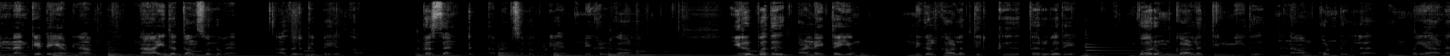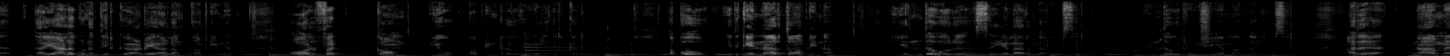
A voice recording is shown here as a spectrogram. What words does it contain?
என்னன்னு கேட்டீங்க அப்படின்னா நான் இதைத்தான் சொல்லுவேன். அதற்கு பெயர் தான் ப்ரெசன்ட் அப்படின்னு சொல்லக்கூடிய நிகழ்காலம். இருப்பது அனைத்தையும் நிகழ்காலத்திற்கு தருவதே. வரும் காலத்தின் மீது நாம் கொண்டுள்ள உண்மையான தயாள குணத்திற்கு அடையாளம் அப்படின்னு ஆல்ஃபட் காம்பியூ அப்படின்றவர் எழுதியிருக்கார். அப்போ இதுக்கு என்ன அர்த்தம் அப்படின்னா எந்த ஒரு செயலா இருந்தாலும் சரி எந்த ஒரு விஷயமா இருந்தாலும் சரி அதை நாம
